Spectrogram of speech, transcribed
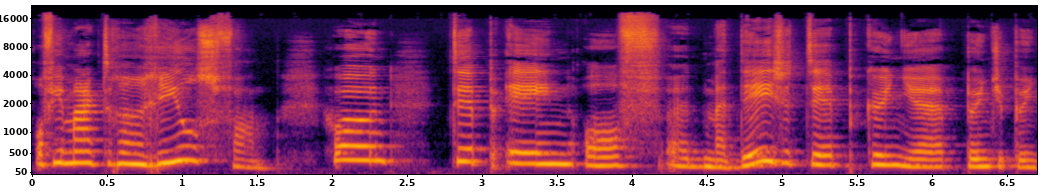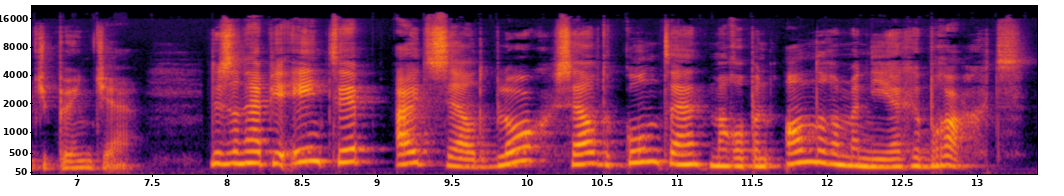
Of je maakt er een reels van. Gewoon tip 1 of uh, met deze tip kun je puntje, puntje, puntje. Dus dan heb je één tip uit dezelfde blog, dezelfde content, maar op een andere manier gebracht.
